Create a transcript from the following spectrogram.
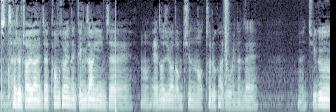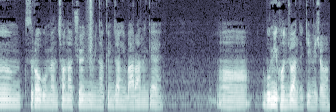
사실 저희가 이제 평소에는 굉장히 이제 어, 에너지가 넘치는 어투를 가지고 있는데 예, 지금 들어보면 저나 주연님이나 굉장히 말하는 게 어, 몸이 건조한 느낌이죠.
